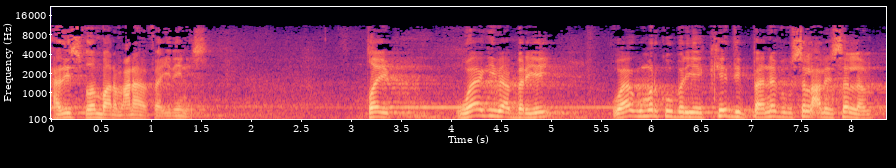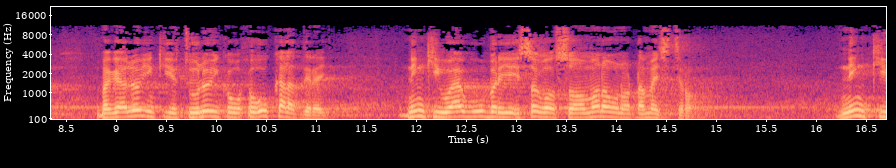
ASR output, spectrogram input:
xadiis badan baana macnaha faa'iidaynaysa. Ayib waagii baa baryey. Waagu markuu baryey kadib baa nebigu sal lay wasalam magaalooyinka iyo tuulooyinka wuxuu u kala diray ninkii waagu u baryey isagoo soomanowno dhammaystiro ninkii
